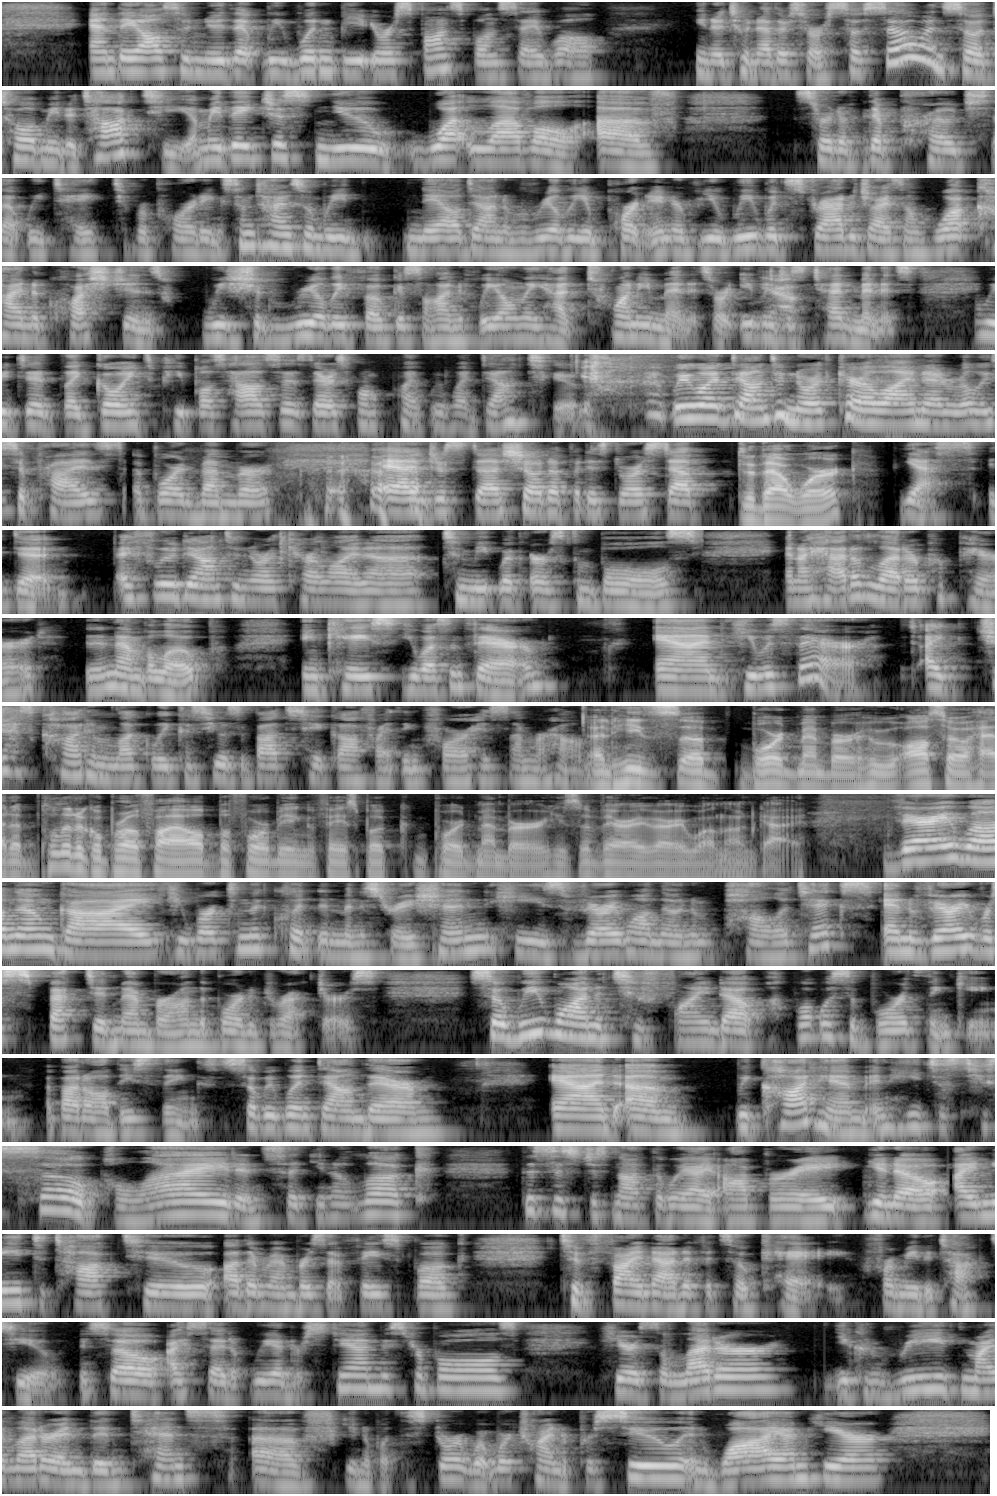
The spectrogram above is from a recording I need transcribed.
And they also knew that we wouldn't be irresponsible and say well you know to another source so so and so told me to talk to you. I mean they just knew what level of sort of the approach that we take to reporting. Sometimes when we nail down a really important interview, we would strategize on what kind of questions we should really focus on if we only had 20 minutes or even yeah. just 10 minutes. We did like going to people's houses. There's one point we went down to. Yeah. We went down to North Carolina and really surprised a board member and just uh, showed up at his doorstep. Did that work? Yes, it did. I flew down to North Carolina to meet with Erskine Bowles and I had a letter prepared in an envelope in case he wasn't there and he was there. I just caught him luckily because he was about to take off, I think, for his summer home. And he's a board member who also had a political profile before being a Facebook board member. He's a very, very well known guy. Very well known guy. He worked in the Clinton administration. He's very well known in politics and a very respected member on the board of directors. So we wanted to find out what was the board thinking about all these things. So we went down there and um, we caught him and he just he's so polite and said, you know, look, this is just not the way I operate. You know, I need to talk to other members at Facebook to find out if it's okay for me to talk to you. And so I said, We understand, Mr. Bowles. Here's the letter. You can read my letter and the intents of, you know, what the story, what we're trying to pursue and why I'm here.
